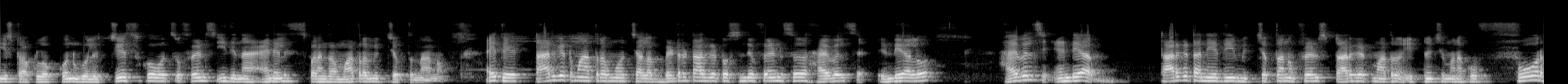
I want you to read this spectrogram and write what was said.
ఈ స్టాక్లో కొనుగోలు చేసుకోవచ్చు ఫ్రెండ్స్. ఇది నా అనాలిసిస్ పరంగా మాత్రం మీకు చెప్తున్నాను. అయితే టార్గెట్ మాత్రము చాలా బెటర్ టార్గెట్ వస్తుంది ఫ్రెండ్స్. హైవెల్స్ ఇండియాలో హైవెల్స్ ఇండియా టార్గెట్ అనేది మీకు చెప్తాను ఫ్రెండ్స్ టార్గెట్ మాత్రం ఇటు నుంచి మనకు ఫోర్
